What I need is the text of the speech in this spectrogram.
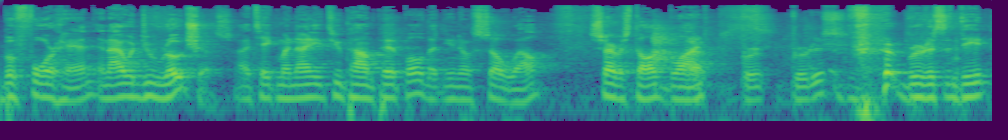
beforehand, and I would do road shows. I take my 92 pound pit bull that you know so well, service dog, blind. Br- Brutus. Brutus indeed.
